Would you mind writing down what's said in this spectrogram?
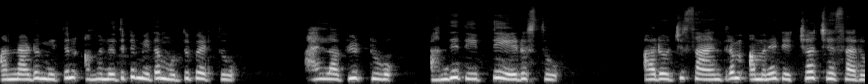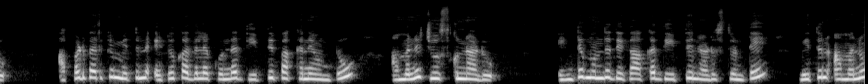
అన్నాడు మిథున్ ఆమె నుదుటి మీద ముద్దు పెడుతూ. ఐ లవ్ యూ టూ అంది దీప్తి ఏడుస్తూ. ఆ రోజు సాయంత్రం ఆమెని డిశ్చార్జ్ చేశారు. అప్పటి వరకు మిథున్ ఎటు కదలకుండా దీప్తి పక్కనే ఉంటూ ఆమెను చూసుకున్నాడు. ఇంటి ముందు దిగాక దీప్తి నడుస్తుంటే మిథున్ ఆమెను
